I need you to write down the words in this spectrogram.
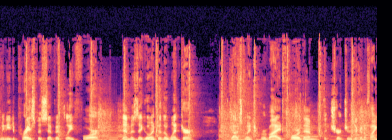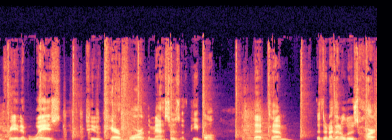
we need to pray specifically for them as they go into the winter. God's going to provide for them. The churches are going to find creative ways to care for the masses of people. That um, that they're not going to lose heart.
